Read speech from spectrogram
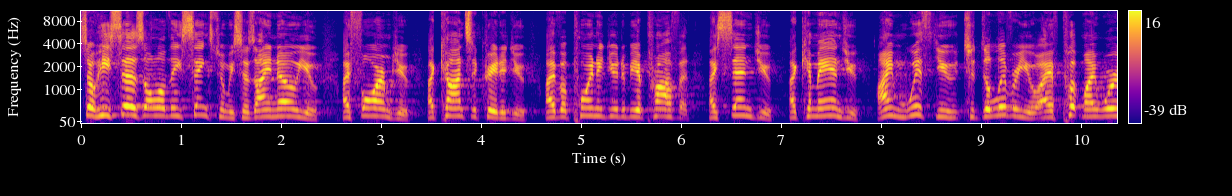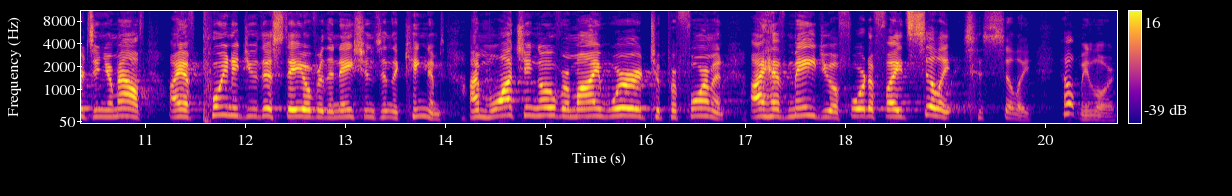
So he says all of these things to him. He says, I know you. I formed you. I consecrated you. I've appointed you to be a prophet. I send you. I command you. I'm with you to deliver you. I have put my words in your mouth. I have pointed you this day over the nations and the kingdoms. I'm watching over my word to perform it. I have made you a fortified silly, silly. Help me, Lord.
